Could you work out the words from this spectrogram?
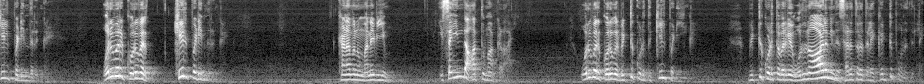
கீழ்ப்படிந்திருங்கள். ஒருவருக்கொருவர் கீழ்ப்படிந்திருங்கள். கணவனும் மனைவியும் இசைந்த ஆத்துமாக்களாய் ஒருவருக்கொருவர் விட்டு கொடுத்து கீழ்ப்படியுங்கள். விட்டு கொடுத்தவர்கள் ஒரு நாளும் இந்த சரித்திரத்தில் கெட்டு போனதில்லை.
